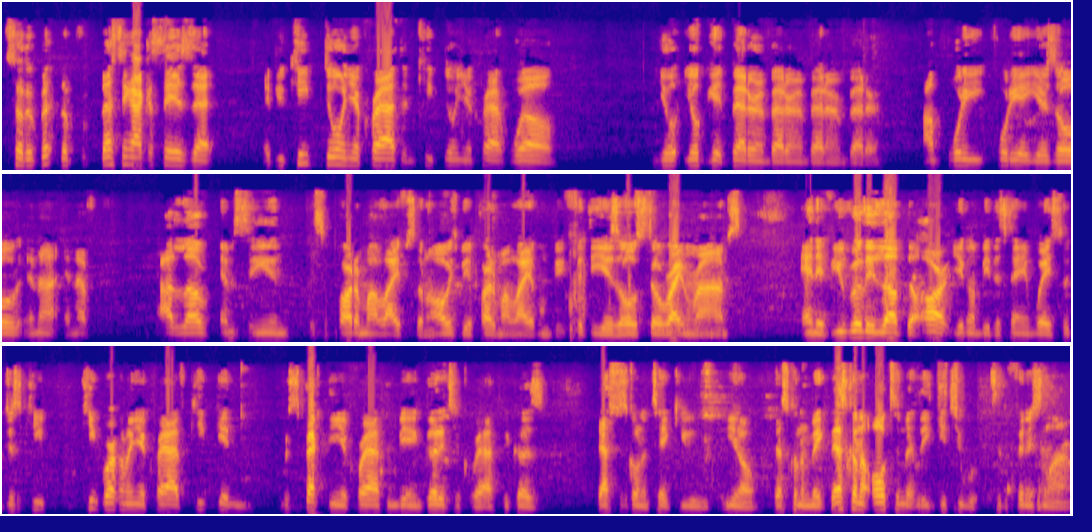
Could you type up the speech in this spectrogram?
So the, the best thing I can say is that if you keep doing your craft and keep doing your craft well, you'll you'll get better and better and better and better. I'm 40, 48 years old, and I and I I love MCing. It's a part of my life. It's to always be a part of my life. I'm to be 50 years old, still writing rhymes. And if you really love the art, you're to be the same way. So just keep keep working on your craft. Keep getting respecting your craft and being good at your craft because that's what's going to take you. You know, that's going to make that's going to ultimately get you to the finish line.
